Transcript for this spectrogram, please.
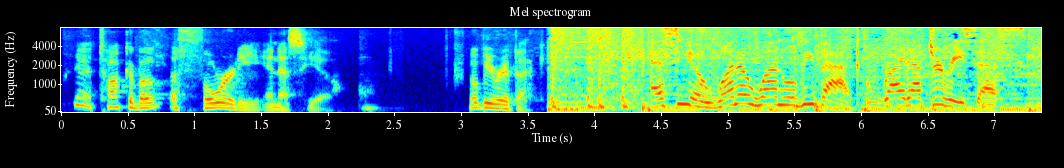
we're going to talk about authority in SEO. We'll be right back. SEO 101 will be back right after recess.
